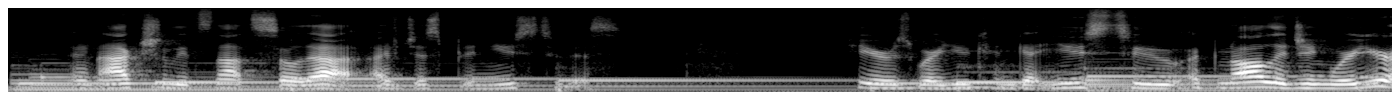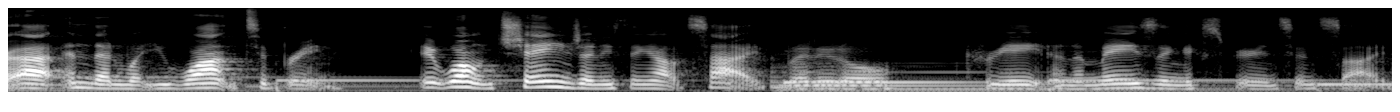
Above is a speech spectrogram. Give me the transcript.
and actually, it's not so that I've just been used to this. Here's where you can get used to acknowledging where you're at and then what you want to bring it won't change anything outside, but it'll create an amazing experience inside.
